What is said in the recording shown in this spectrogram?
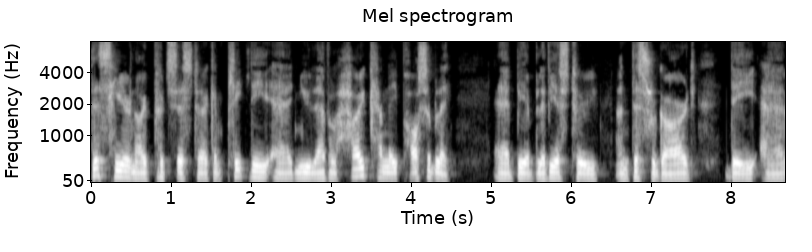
This here now puts this to a completely uh, new level. How can they possibly uh, be oblivious to and disregard the uh,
